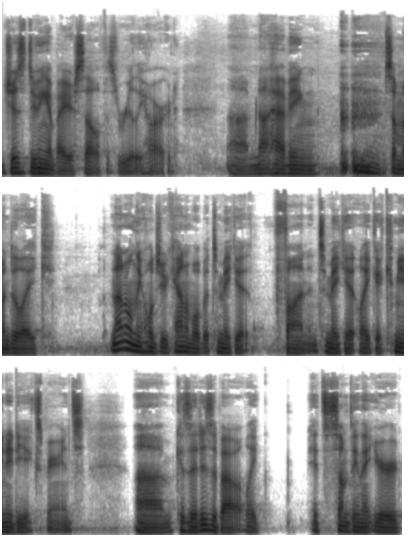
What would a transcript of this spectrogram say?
just doing it by yourself is really hard. Um, not having someone to like not only hold you accountable, but to make it fun and to make it like a community experience. Because um, it is about like it's something that you're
